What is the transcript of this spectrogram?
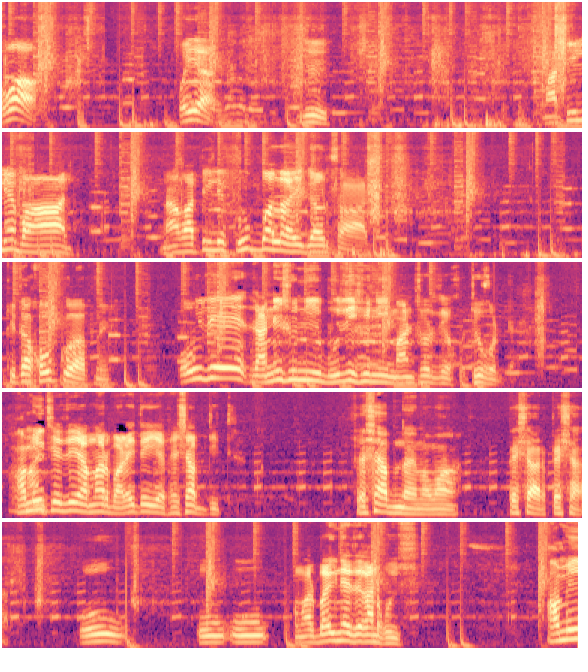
ও ওইয়া জি মাতিলে বাদ না মাতিলে খুব ভালো এই গাঁর সাথ কিতা খুব কো আপনি ওই যে জানি শুনি বুঝি শুনি মানুষের যে ক্ষতি করতে। আমি সে যে আমার বাড়িতে ইয়া ফেসাব দিত। পেশাব নাই মামা পেশার পেশার। ও ও ও আমার বাইক নাই দেখান কইছে আমি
